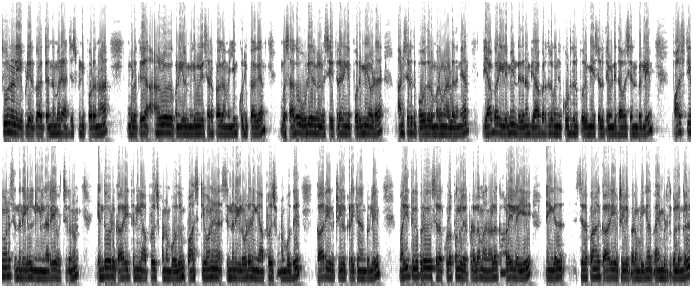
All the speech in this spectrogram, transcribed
சூழ்நிலை எப்படி இருக்கோ அதுக்கு தகுந்த மாதிரி அட்ஜஸ்ட் பண்ணி போறதுனா உங்களுக்கு அலுவலக பணிகள் மிக மிக சிறப்பாக அமையும். குறிப்பாக உங்க சக ஊழியர்கள் விஷயத்துல நீங்க பொறுமையோட அனுசரித்து போவது ரொம்ப ரொம்ப நல்லதுங்க. வியாபாரிகளுமே இந்த தினம் வியாபாரத்தில் கொஞ்சம் கூடுதல் பொறுமையை செலுத்த வேண்டியது அவசியம் நண்பர்களே. பாசிட்டிவான சிந்தனைகள் நீங்கள் நிறைய வச்சுக்கணும். எந்த ஒரு காரியத்தை நீங்க அப்ரோச் பண்ணும்போதும் பாசிட்டிவான சிந்தனைகளோட நீங்க அப்ரோச் பண்ணும்போது காரியம் வெற்றிகள் கிடைக்கும் நண்பர்களே. மதியத்துக்கு பிறகு சில குழப்பங்கள் ஏற்படலாம். அதனால காலையிலேயே நீங்கள் சிறப்பான காரிய வெற்றிகளை பெற முடியுங்க. பயன்படுத்திக் கொள்ளுங்கள்.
